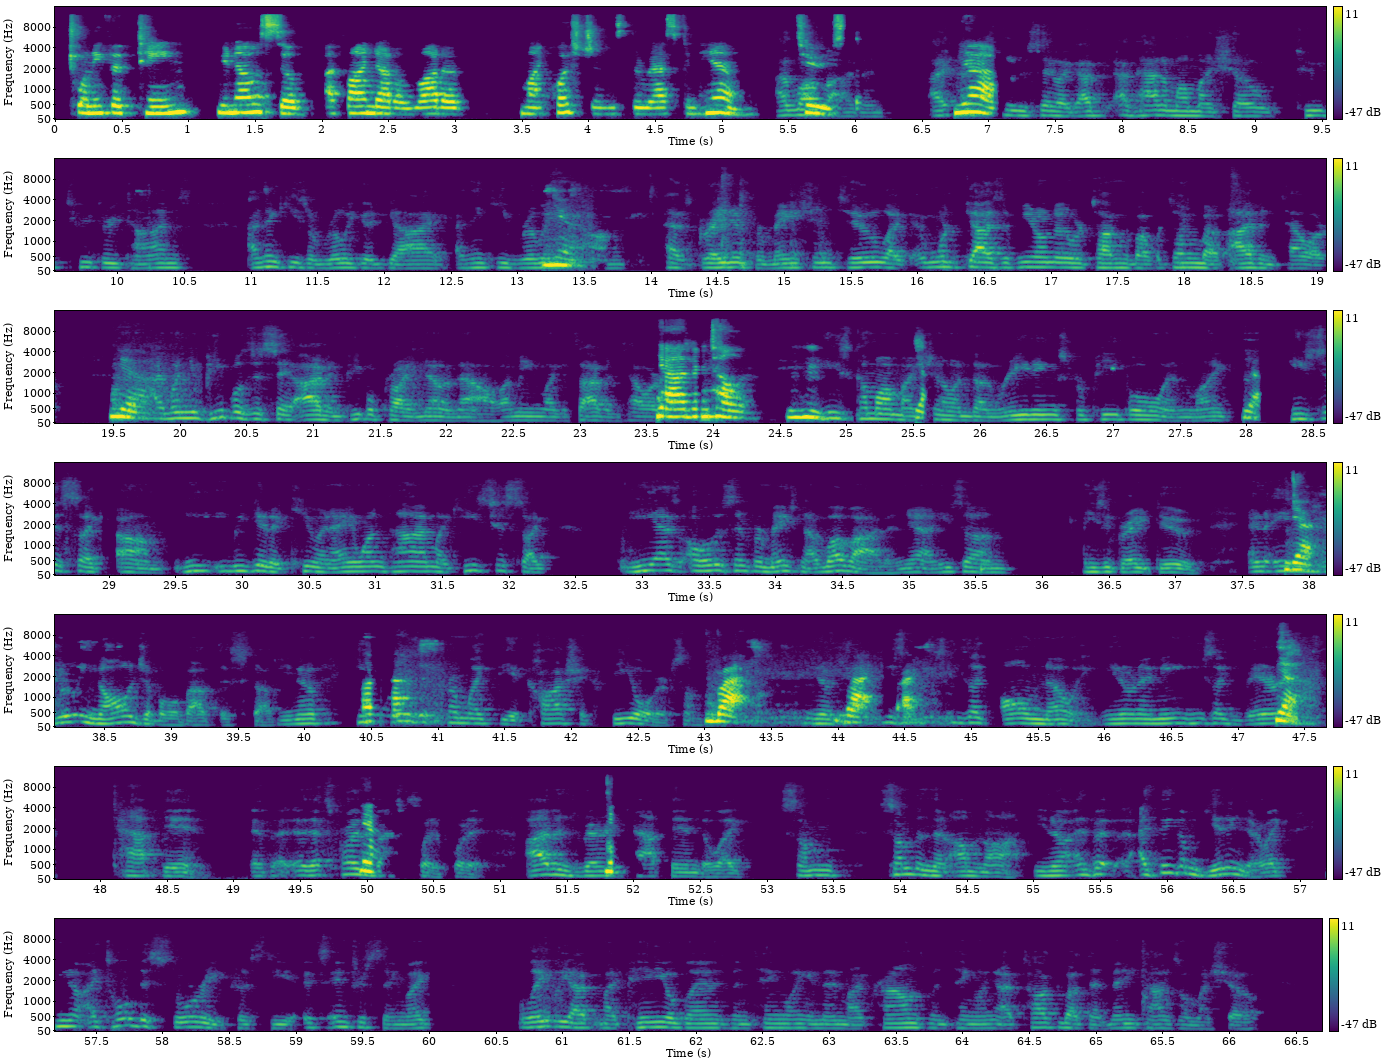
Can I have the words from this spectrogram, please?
2015, you know, so I find out a lot of my questions through asking him I love too. Ivan. I, yeah. I to say like I've, I've had him on my show two, two, three times. I think he's a really good guy. I think he really yeah. um, has great information too. Like, and we're guys, if you don't know what we're talking about, we're talking about Ivan Teller. Yeah. And when you people just say Ivan, people probably know now. I mean, like it's Ivan Teller. Yeah, Ivan Teller. Mm-hmm. He's come on my yeah. show and done readings for people, and like, yeah. he's just like, um, he we did a Q and A one time. Like, he's just like, he has all this information. I love Ivan. Yeah, he's um, he's a great dude, and he's yeah. really knowledgeable about this stuff. You know, he. Oh, pulls it from like the akashic field or something. Right. You know, he's, right. He's, right. He's, he's, like all knowing. You know what I mean? He's like very yeah. tapped in. If uh, that's probably yeah. the best way to put it. Ivan's very tapped into like some something that I'm not. You know, and but I think I'm getting there. Like you know, I told this story, Christy. It's interesting. Like lately I've, my pineal gland has been tingling and then my crown's been tingling. I've talked about that many times on my show.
